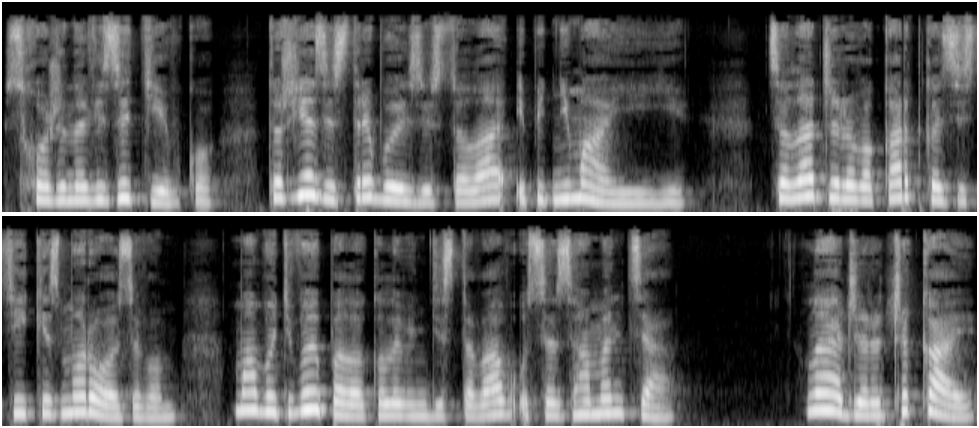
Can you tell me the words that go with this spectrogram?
схоже на візитівку, тож я зістрибую зі стола і піднімаю її. Це леджерова картка зі стійки з морозивом, мабуть, випала, коли він діставав усе з гаманця. Леджере, чекай.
